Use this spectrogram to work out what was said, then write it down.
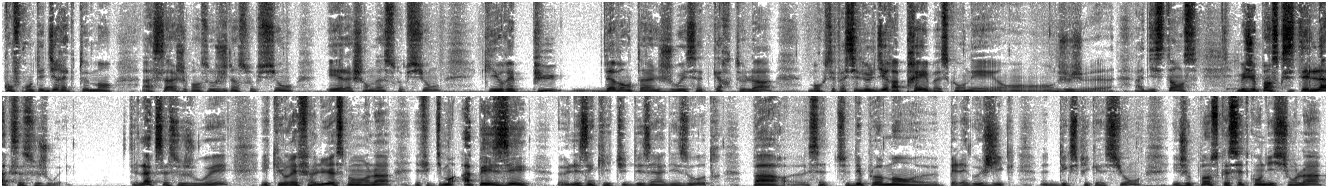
confrontés directement à ça, je pense aux juges d'instruction et à la chambre d'instruction, qui aurait pu davantage jouer cette carte-là. Bon, c'est facile de le dire après parce qu'on est juge à distance, mais je pense que c'était là que ça se jouait. C'était là que ça se jouait et qu'il aurait fallu à ce moment-là effectivement apaiser euh, les inquiétudes des uns et des autres par euh, ce déploiement euh, pédagogique d'explication. Et je pense qu'à cette condition-là,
